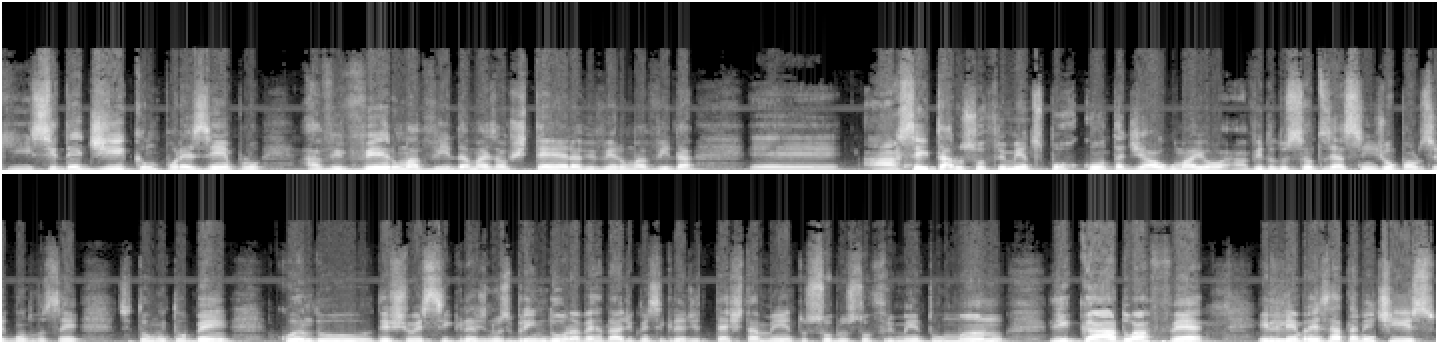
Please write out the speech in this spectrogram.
que se dedicam, por exemplo, a viver uma vida mais austera, a viver uma vida é, a aceitar os sofrimentos por conta de algo maior. A vida dos santos é assim. João Paulo II, você citou muito bem, quando deixou esse grande, nos brindou, na verdade, com esse grande testamento sobre o sofrimento humano ligado à fé. Ele lembra exatamente isso.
